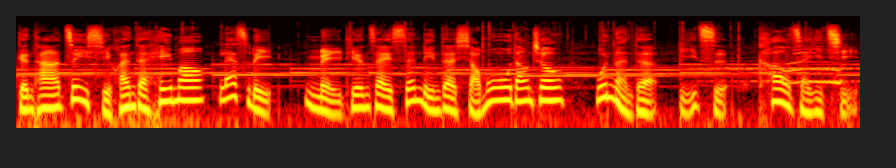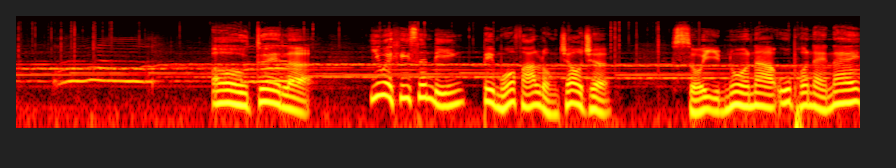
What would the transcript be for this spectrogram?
跟她最喜欢的黑猫 Leslie 每天在森林的小木屋当中温暖的彼此靠在一起。哦，对了，因为黑森林被魔法笼罩着，所以诺娜巫婆奶奶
